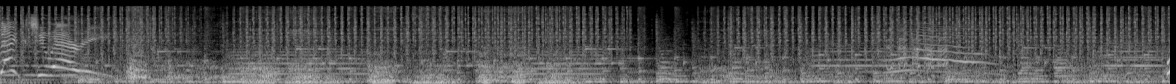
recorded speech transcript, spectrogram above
sanctuary.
